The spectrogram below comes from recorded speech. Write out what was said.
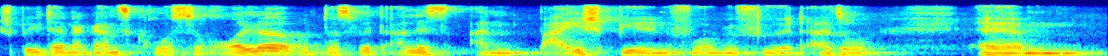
spielt eine ganz große Rolle und das wird alles an Beispielen vorgeführt. Also ähm,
